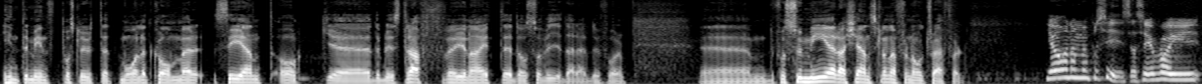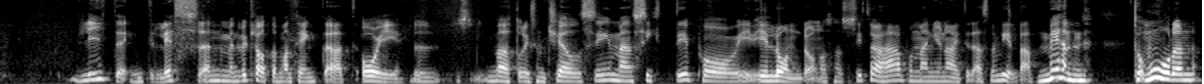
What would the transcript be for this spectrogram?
inte minst på slutet, målet kommer sent och eh, det blir straff för United och så vidare. Du får, eh, du får summera känslorna från Old Trafford. Ja, nej men precis. Alltså jag var ju lite, inte ledsen, men det är klart att man tänkte att oj, nu möter liksom Chelsea, Man City på, i, i London och sen så sitter jag här på Man United, Aston Villa. Men de orden,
